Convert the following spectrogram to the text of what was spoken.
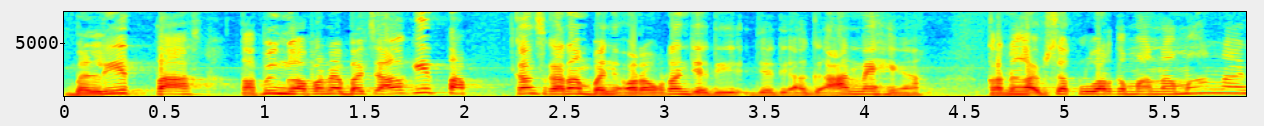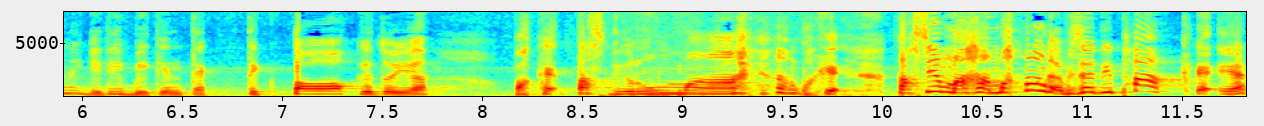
beli tas, tapi nggak pernah baca Alkitab. Kan sekarang banyak orang-orang jadi jadi agak aneh ya, karena nggak bisa keluar ke mana-mana nih, jadi bikin TikTok gitu ya pakai tas di rumah, pakai tasnya mahal-mahal nggak bisa dipakai ya,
